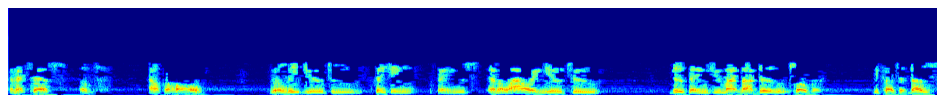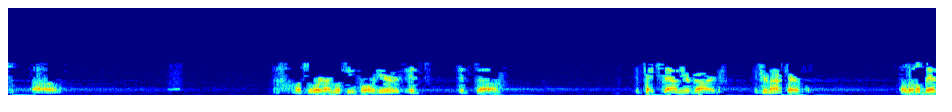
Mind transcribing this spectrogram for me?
An excess of alcohol will lead you to thinking things and allowing you to do things you might not do sober. Because it does uh, what's the word I'm looking for here? It it uh, it takes down your guard if you're not careful a little bit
